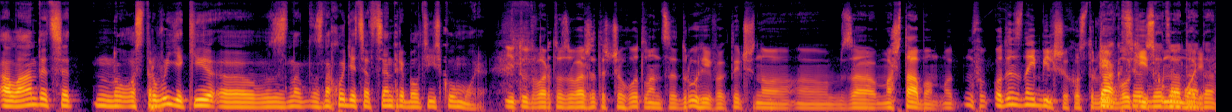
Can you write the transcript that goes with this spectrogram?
Аланди це ну, острови, які е, зна- знаходяться в центрі Балтійського моря. І тут варто зауважити, що Готланд це другий, фактично е, за масштабом. Ну, один з найбільших островів в Балтійському да, да, морі да.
